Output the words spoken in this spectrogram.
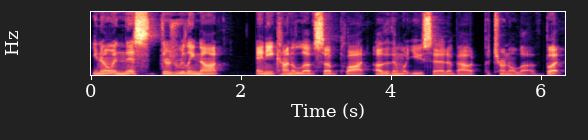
you know, in this, there's really not any kind of love subplot other than what you said about paternal love. But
